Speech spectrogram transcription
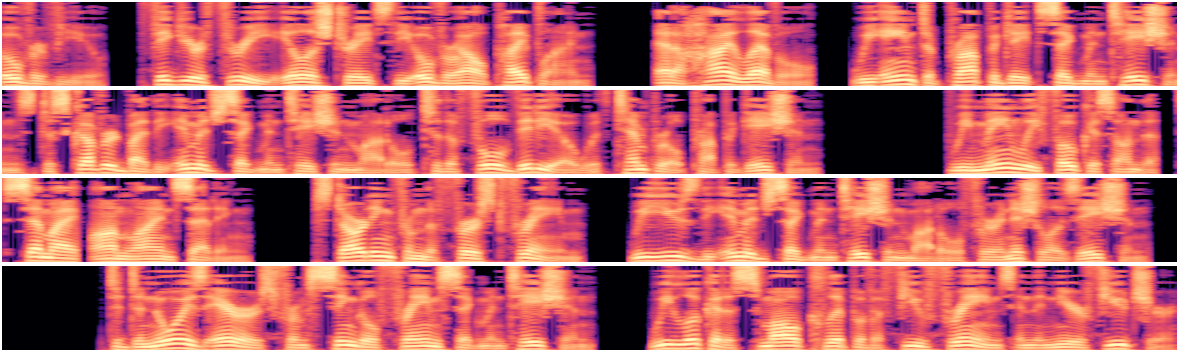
Overview Figure 3 illustrates the overall pipeline. At a high level, we aim to propagate segmentations discovered by the image segmentation model to the full video with temporal propagation. We mainly focus on the semi online setting. Starting from the first frame, we use the image segmentation model for initialization. To denoise errors from single frame segmentation, we look at a small clip of a few frames in the near future.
